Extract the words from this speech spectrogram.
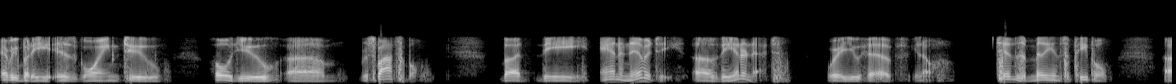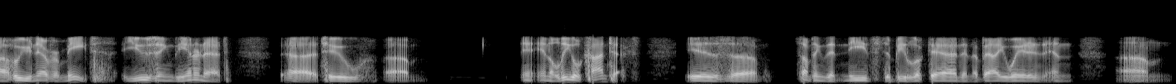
everybody is going to hold you um, responsible. But the anonymity of the internet, where you have you know tens of millions of people uh, who you never meet using the internet uh, to um, in, in, a legal context, is uh, something that needs to be looked at and evaluated and um,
